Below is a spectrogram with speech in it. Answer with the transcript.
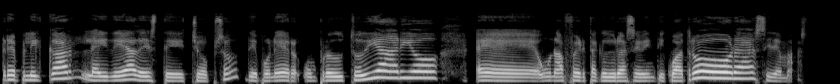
replicar la idea de este Chopso, de poner un producto diario, eh, una oferta que durase 24 horas y demás.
